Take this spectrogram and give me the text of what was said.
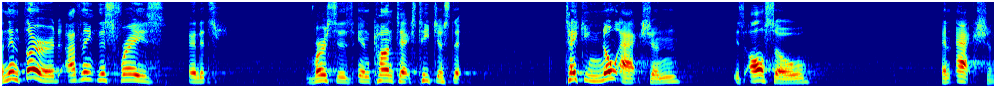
And then, third, I think this phrase and its verses in context teach us that taking no action is also an action.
